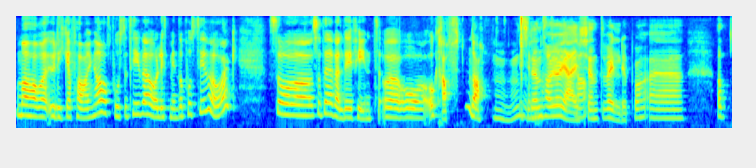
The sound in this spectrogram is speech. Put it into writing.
Og vi har ulike erfaringer, positive og litt mindre positive òg. Så, så det er veldig fint. Og, og, og kraften, da. Mm, Den har jo jeg Ja. kjent veldig på. Eh, at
